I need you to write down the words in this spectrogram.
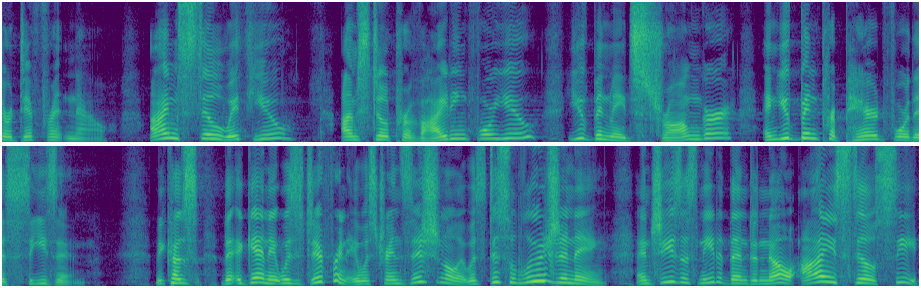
are different now. I'm still with you. I'm still providing for you. You've been made stronger and you've been prepared for this season. Because, again, it was different. It was transitional. It was disillusioning. And Jesus needed them to know I still see,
